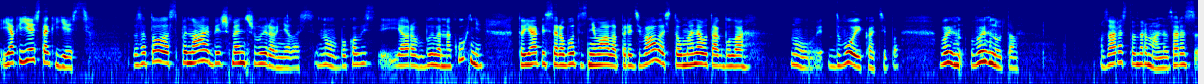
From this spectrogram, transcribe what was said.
Як є, так є. Зато спина більш-менш вирівнялась. Ну, бо колись я робила на кухні, то я після роботи знімала, передівалась, то у мене отак була ну, двойка, типу, вигнута. Зараз то нормально. Зараз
